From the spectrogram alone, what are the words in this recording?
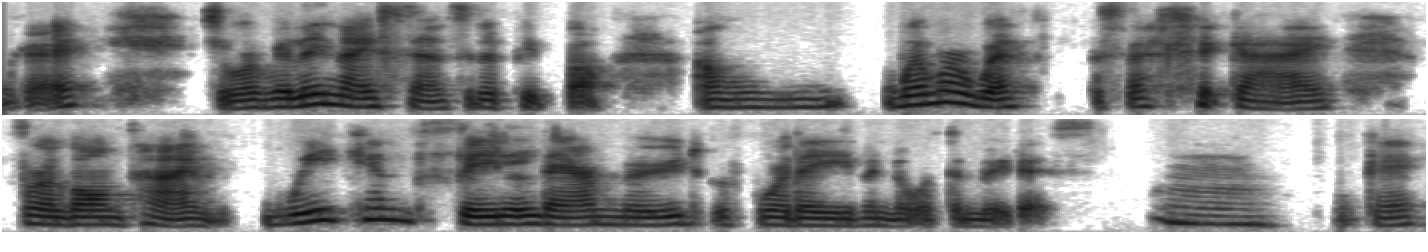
Okay. So we're really nice, sensitive people. And when we're with, especially a guy, for a long time, we can feel their mood before they even know what the mood is. Mm. Okay.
